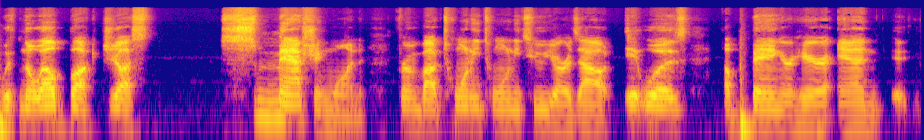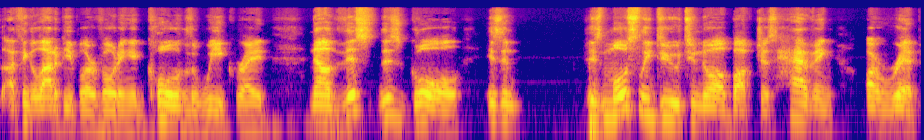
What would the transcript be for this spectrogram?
with Noel Buck just smashing one from about 20, 22 yards out. It was a banger here, and it, I think a lot of people are voting it goal of the week, right? Now, this this goal isn't is mostly due to Noel Buck just having a rip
